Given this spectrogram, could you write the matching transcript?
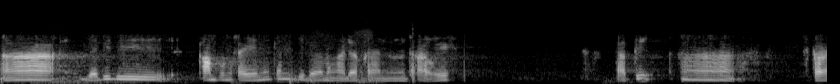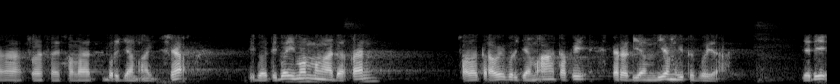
Ah, jadi di kampung saya ini kan tidak mengadakan terawih. Tapi ah, setelah selesai sholat berjamaah isya, tiba-tiba imam mengadakan sholat terawih berjamaah tapi secara diam-diam gitu Bu ya. Jadi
